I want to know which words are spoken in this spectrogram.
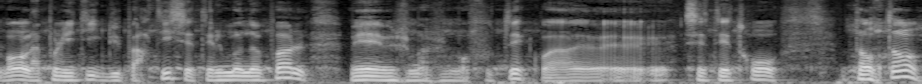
bon, la politique du parti, c'était le monopole, mais je m'en foutais, quoi. Euh, c'était trop tentant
